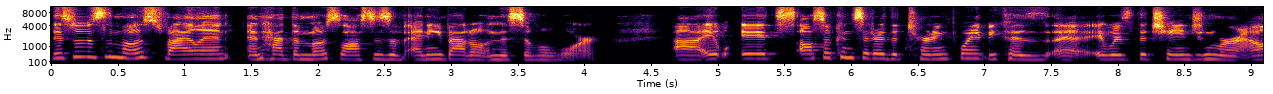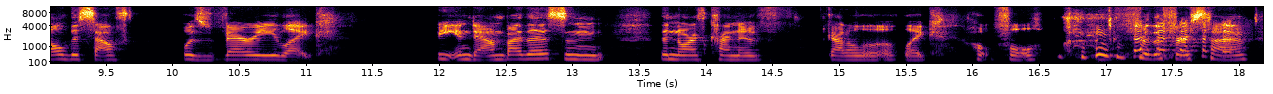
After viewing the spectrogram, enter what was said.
This was the most violent and had the most losses of any battle in the Civil War. Uh, it, it's also considered the turning point because uh, it was the change in morale. The South was very like beaten down by this, and the North kind of got a little like hopeful for the first time.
